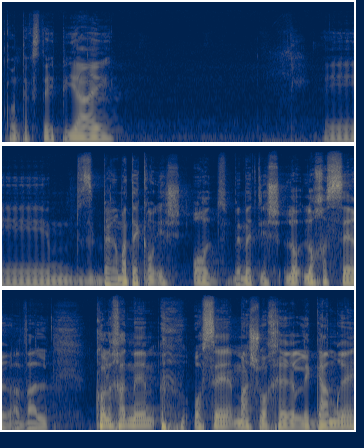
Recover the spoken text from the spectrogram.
קונטקסט API. אה, ברמת העקרון יש עוד, באמת, יש, לא, לא חסר, אבל כל אחד מהם עושה משהו אחר לגמרי.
